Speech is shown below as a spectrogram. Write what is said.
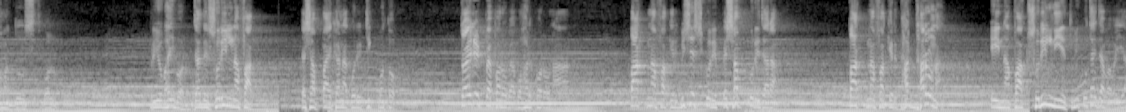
আমার দোস্ত, বলো। প্রিয় ভাই, বল, যাদের শরীর নাফাক, পেশাব পায়খানা করে ঠিক মতো টয়লেট পেপারও ব্যবহার করো না। পাক নাফাকের, বিশেষ করে পেশাব করে যারা পাক নাফাকের ধার ধারণা। এই নাপাক শরীর নিয়ে তুমি কোথায় যাবা ভাইয়া?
